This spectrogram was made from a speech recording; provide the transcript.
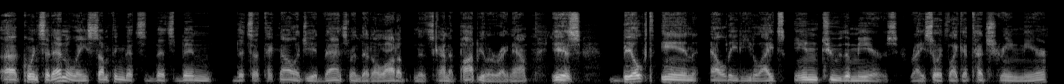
uh, coincidentally, something that's that's been that's a technology advancement that a lot of that's kind of popular right now is built-in LED lights into the mirrors, right? So it's like a touchscreen mirror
